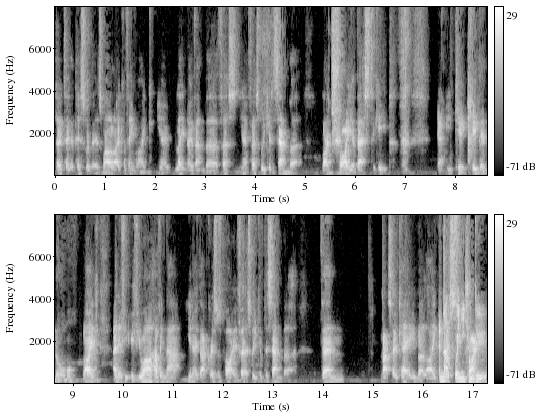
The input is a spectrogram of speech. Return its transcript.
don't take the piss with it as well. Like I think like you know late November, first you know first week of December, like try your best to keep yeah keep keep it normal. Like and if you if you are having that you know that Christmas party first week of December, then that's okay. But like and that's when you can do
